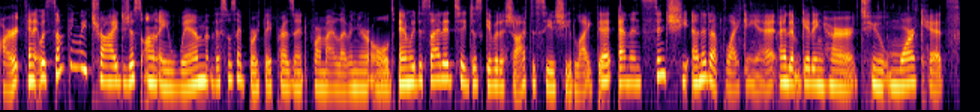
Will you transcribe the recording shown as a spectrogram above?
Art. And it was something we tried just on a whim. This was a birthday present for my 11 year old. And we decided to just give it a shot to see if she liked it. And then since she ended up liking it, I ended up getting her two more kits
